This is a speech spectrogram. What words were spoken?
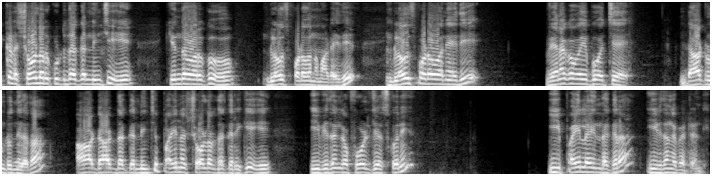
ఇక్కడ షోల్డర్ కుట్టు దగ్గర నుంచి కింద వరకు బ్లౌజ్ పొడవు అన్నమాట ఇది. బ్లౌజ్ పొడవు అనేది వెనక వైపు వచ్చే డాట్ ఉంటుంది కదా ఆ డాట్ దగ్గర నుంచి పైన షోల్డర్ దగ్గరికి ఈ విధంగా ఫోల్డ్ చేసుకొని ఈ పై లైన్ దగ్గర ఈ విధంగా పెట్టండి.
